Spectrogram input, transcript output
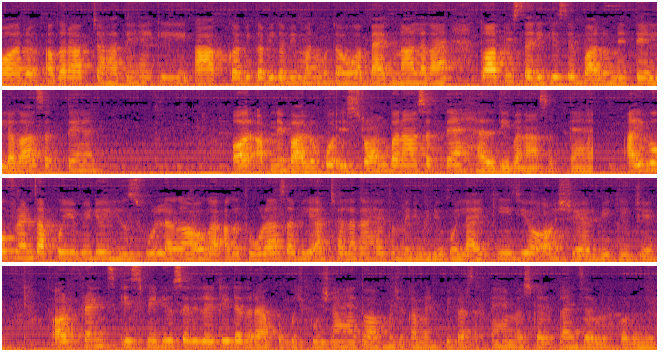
और अगर आप चाहते हैं कि आपका भी कभी कभी मन होता होगा पैक ना लगाएँ तो आप इस तरीके से बालों में तेल लगा सकते हैं और अपने बालों को स्ट्रॉन्ग बना सकते हैं हेल्दी बना सकते हैं। आई होप फ्रेंड्स आपको ये वीडियो यूजफुल लगा होगा। अगर थोड़ा सा भी अच्छा लगा है तो मेरी वीडियो को लाइक कीजिए और शेयर भी कीजिए। और फ्रेंड्स इस वीडियो से रिलेटेड अगर आपको कुछ पूछना है तो आप मुझे कमेंट भी कर सकते हैं, मैं उसका रिप्लाई ज़रूर करूँगी।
